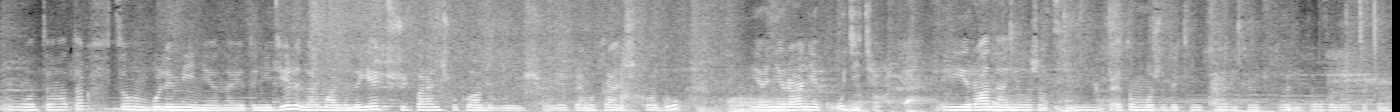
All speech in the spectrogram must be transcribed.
Вот, а так в целом более-менее на этой неделе нормально, но я их чуть-чуть пораньше укладываю еще, я прям их раньше кладу, и они ранее, удите, и рано они ложатся у меня, поэтому может быть, вот смотрите, он что творит, а зарыт такой.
